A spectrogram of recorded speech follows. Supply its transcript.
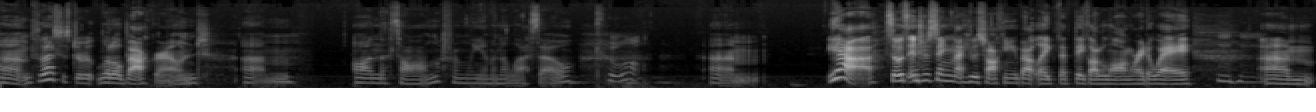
Um, so that's just a little background um, on the song from Liam and Alesso. cool. Yeah, so it's interesting that he was talking about like that they got along right away um,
